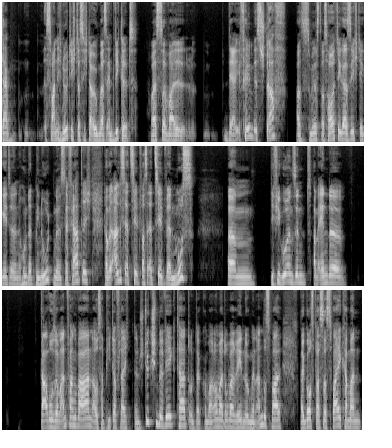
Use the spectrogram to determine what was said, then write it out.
der es war nicht nötig, dass sich da irgendwas entwickelt. Weißt du, weil der Film ist straff. Also zumindest aus heutiger Sicht, der geht in 100 Minuten, dann ist der fertig. Da wird alles erzählt, was erzählt werden muss. Ähm, die Figuren sind am Ende da, wo sie am Anfang waren, außer Peter vielleicht ein Stückchen bewegt hat. Und da können wir auch mal drüber reden, irgendwann anderes Mal. Bei Ghostbusters 2 kann man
